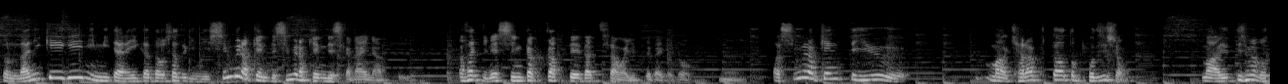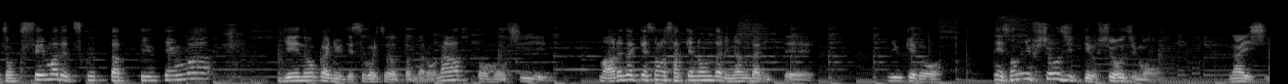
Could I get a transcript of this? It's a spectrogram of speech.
その何系芸人みたいな言い方をした時に、志村けんって志村けんでしかないなっていう。まあ、さっきね、神格化ってダッチさんは言ってたけど、うんあ志村けんっていう、まあ、キャラクターとポジション、まあ、言ってしまえば属性まで作ったっていう点は芸能界においてすごい人だったんだろうなと思うし、まあ、あれだけその酒飲んだりなんだりって言うけど、ね、そんなに不祥事っていう不祥事もないし、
